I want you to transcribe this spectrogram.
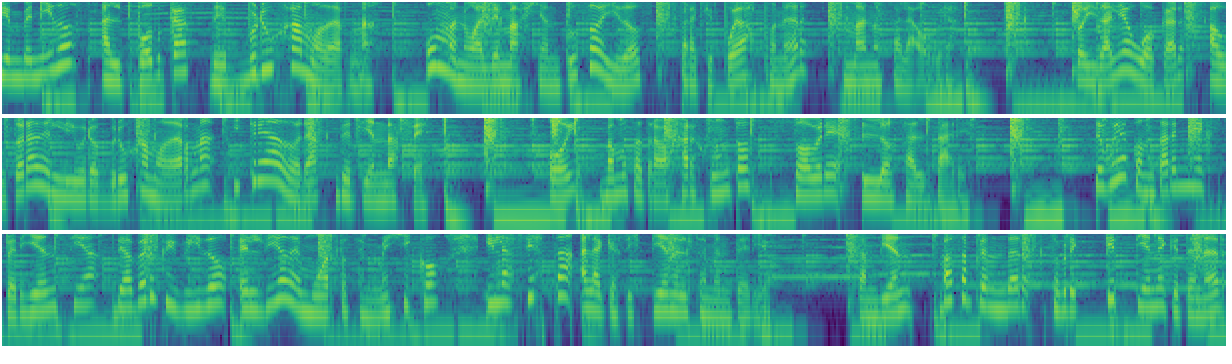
Bienvenidos al podcast de Bruja Moderna, un manual de magia en tus oídos para que puedas poner manos a la obra. Soy Dalia Walker, autora del libro Bruja Moderna y creadora de Tienda Fe. Hoy vamos a trabajar juntos sobre los altares. Te voy a contar mi experiencia de haber vivido el Día de Muertos en México y la fiesta a la que asistí en el cementerio. También vas a aprender sobre qué tiene que tener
